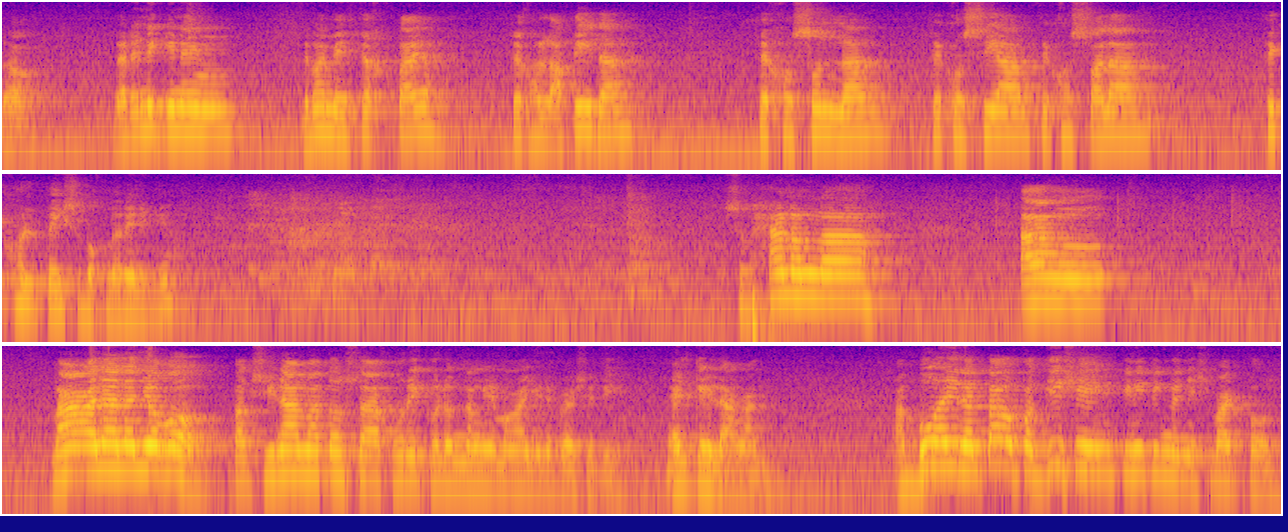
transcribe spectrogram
No. Narinig niyo na yung, di ba may fiqh tayo? Fiqh al-aqida, fiqh sunnah, fiqh siyam, fiqh salah, fiqh Facebook, narinig niyo? Subhanallah, ang maaalala niyo ko pag sinama to sa curriculum ng mga university. Dahil kailangan. Ang buhay ng tao, pag gising, tinitingnan niya smartphone.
